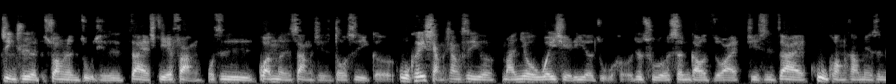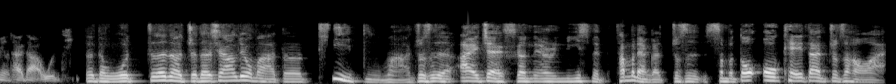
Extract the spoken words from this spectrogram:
禁区的双人组，其实在协防或是关门上，其实都是一个我可以想象是一个蛮有威胁力的组合。就除了身高之外，其实在护框上面是没有太大的问题。真的，我真的觉得像六马的替补嘛，就是 IJax 跟 Aaron Nesmith，他们两个就是什么都 OK，但就是好矮。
